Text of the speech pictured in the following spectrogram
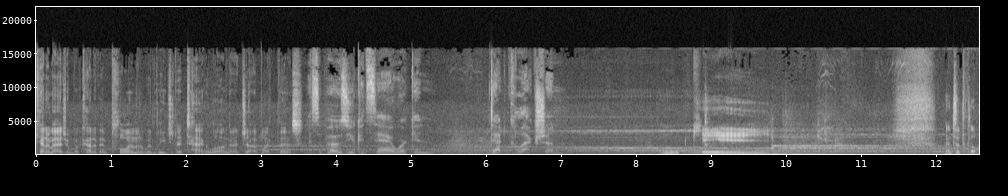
Can't imagine what kind of employment would lead you to tag along on a job like this. I suppose you could say I work in debt collection. Okay. Enter the club.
